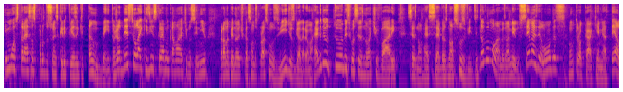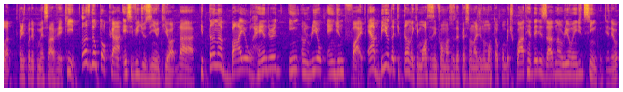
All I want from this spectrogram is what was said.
e mostrar essas produções que ele fez aqui também. Então já deixa seu likezinho, inscreve no canal e ativa o sininho pra não perder a notificação dos próximos vídeos, galera. É uma regra do YouTube, se vocês não ativarem, vocês não recebem os nossos vídeos. Então vamos lá, meus amigos amigos, sem mais delongas, vamos trocar aqui a minha tela pra gente poder começar a ver aqui. Antes de eu tocar esse videozinho aqui, ó, da Kitana Bio Rendered in Unreal Engine 5. É a bio da Kitana que mostra as informações da personagem no Mortal Kombat 4 renderizado na Unreal Engine 5, entendeu?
